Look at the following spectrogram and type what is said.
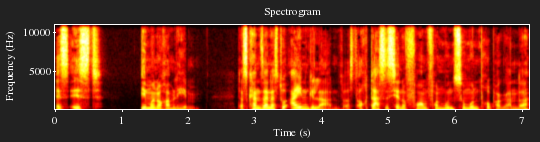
es ist immer noch am Leben. Das kann sein, dass du eingeladen wirst. Auch das ist ja eine Form von Mund-zu-Mund-Propaganda,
